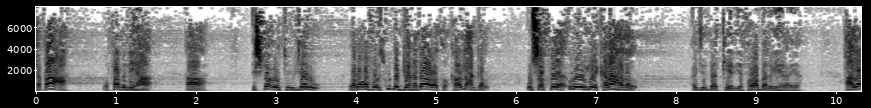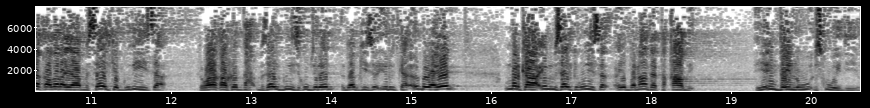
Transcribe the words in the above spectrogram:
shafaaca wa fadliha. Ishfacu tuujaru laba qof oo isku dhegan haddaa kala dhexgal u shafeec u ergee kala hadal ajir baad ka heliya hawaab baa laga helaya waxaa laga qaadanayaa masaajidka gudihiisa riwaaya qaarkood masaajidka gudihiisa ku jireen albaabkiisa iridka u dhawaayeen marka in masaajidka gudihiisa ay bannaan tahay taqaadi iyo in dayn lagu isku weydiiyo.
